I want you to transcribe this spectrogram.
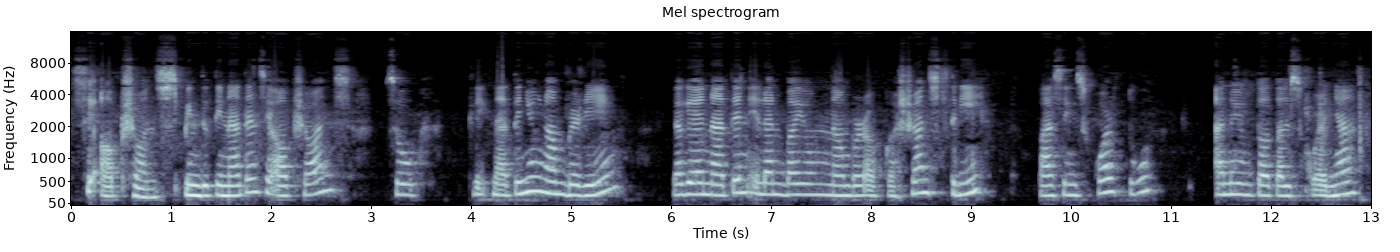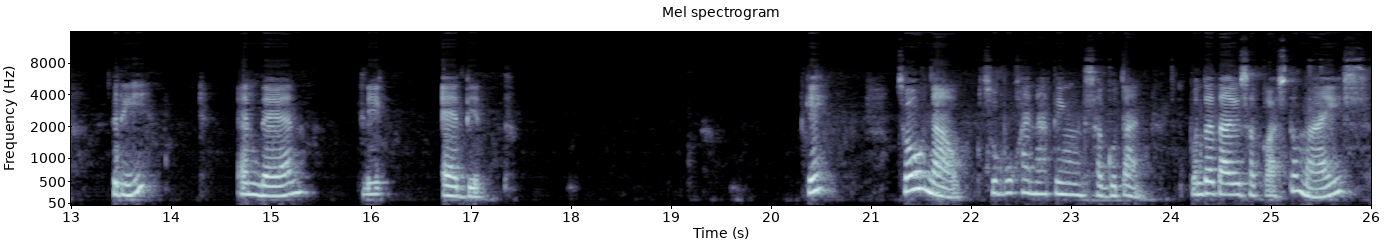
si options. Pindutin natin si options. So, click natin yung numbering. Lagayan natin ilan ba yung number of questions? 3. Passing score 2. Ano yung total score niya? 3. And then, click edit. Okay? So now, subukan nating sagutan. Punta tayo sa customize.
